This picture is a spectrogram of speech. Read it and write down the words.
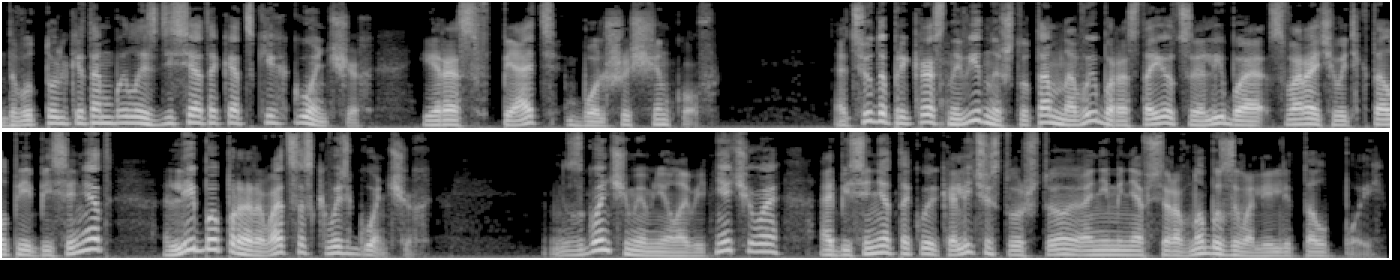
да вот только там было с десяток адских гончих и раз в пять больше щенков. Отсюда прекрасно видно, что там на выбор остается либо сворачивать к толпе песенят, либо прорываться сквозь гончих. С гончими мне ловить нечего, а бесенят такое количество, что они меня все равно бы завалили толпой.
